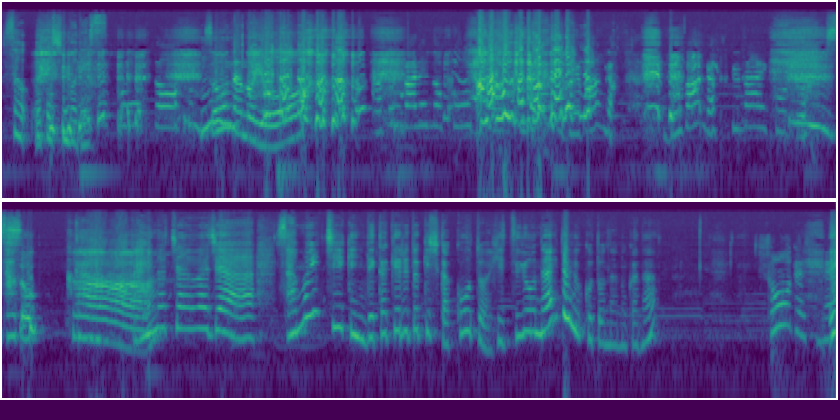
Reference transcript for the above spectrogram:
そう私もです本 そうなのよ。当、憧れのコート。出番が、出番が少ないコーそっあやか。なちゃんはじゃあ寒い地域に出かける時しかコートは必要ないということなのかな？ト。そうですね。え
